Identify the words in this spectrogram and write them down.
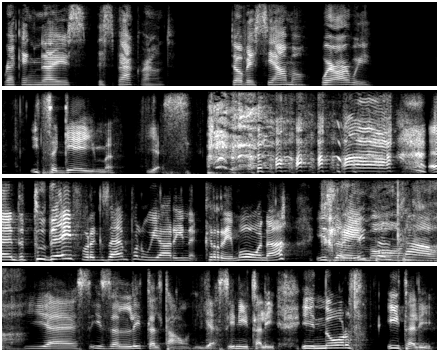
recognize this background. Dove siamo? Where are we? It's a game. Yes. and today, for example, we are in Cremona. Is a little town. Yes, is a little town. Yes, in Italy, in North Italy.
